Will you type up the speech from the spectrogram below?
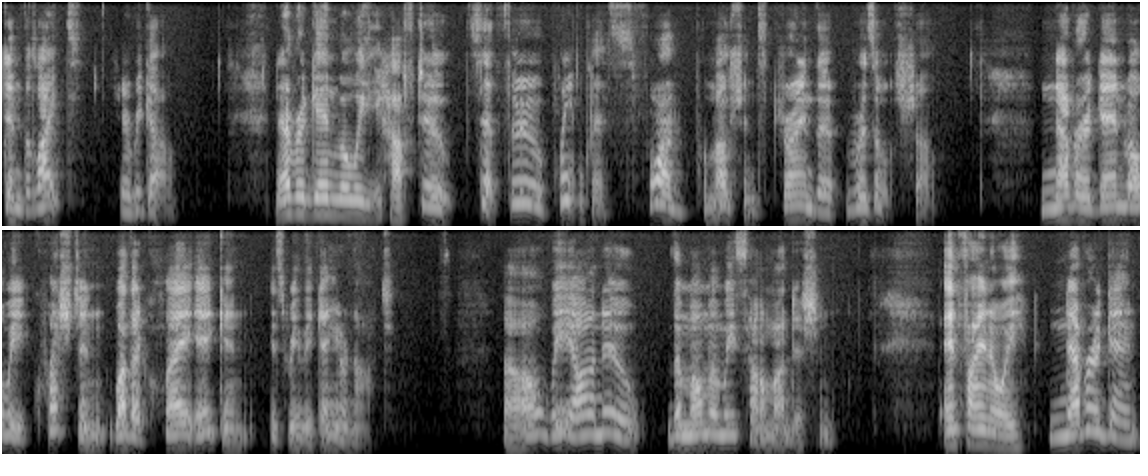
Dim the lights, here we go. Never again will we have to sit through pointless Ford promotions during the results show. Never again will we question whether Clay Aiken is really gay or not. Oh, we all knew the moment we saw him audition. And finally, never again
